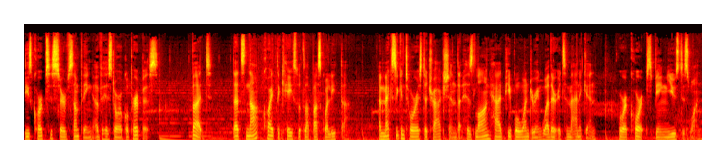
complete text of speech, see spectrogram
these corpses serve something of a historical purpose. But that's not quite the case with La Pascualita, a Mexican tourist attraction that has long had people wondering whether it's a mannequin or a corpse being used as one.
